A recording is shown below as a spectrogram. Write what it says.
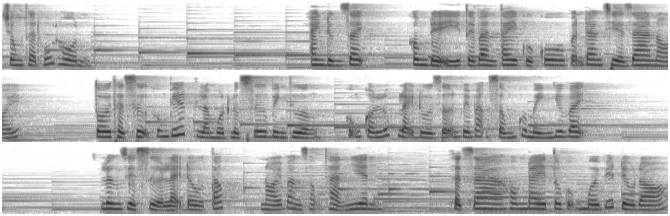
trông thật hút hồn. Anh đứng dậy, không để ý tới bàn tay của cô vẫn đang chìa ra nói Tôi thật sự không biết là một luật sư bình thường cũng có lúc lại đùa giỡn với mạng sống của mình như vậy. Lương Duyệt sửa lại đầu tóc, nói bằng giọng thản nhiên. Thật ra hôm nay tôi cũng mới biết điều đó.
